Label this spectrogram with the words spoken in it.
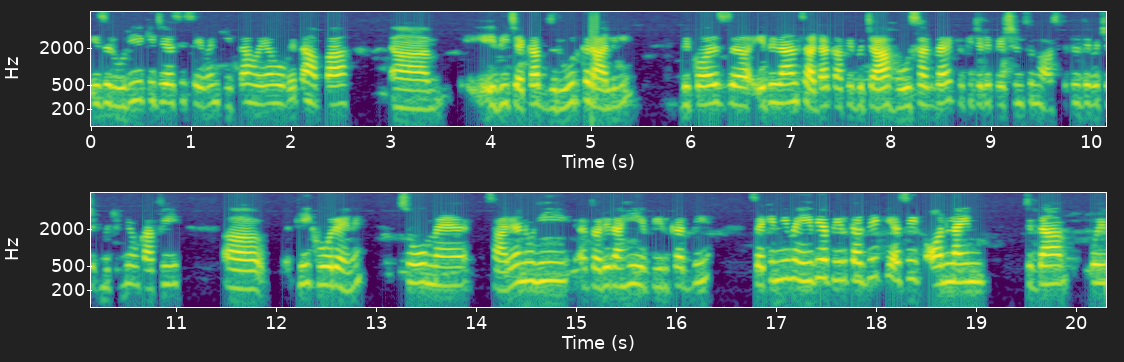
ਇਹ ਜ਼ਰੂਰੀ ਹੈ ਕਿ ਜੇ ਅਸੀਂ ਸੇਵਨ ਕੀਤਾ ਹੋਇਆ ਹੋਵੇ ਤਾਂ ਆਪਾਂ ਇਹਦੀ ਚੈੱਕਅਪ ਜ਼ਰੂਰ ਕਰਾ ਲਈਏ ਬਿਕੋਜ਼ ਇਹਦੇ ਨਾਲ ਸਾਡਾ ਕਾਫੀ ਬਚਾਅ ਹੋ ਸਕਦਾ ਹੈ, ਕਿਉਂਕਿ ਜਿਹੜੇ ਪੇਸ਼ੈਂਟਸ ਨੂੰ ਹਸਪੀਟਲ ਦੇ ਵਿੱਚ ਐਡਮਿਟ ਨੇ ਉਹ ਕਾਫੀ ਠੀਕ ਹੋ ਰਹੇ ਨੇ ਸੋ ਮੈਂ ਸਾਰਿਆਂ ਨੂੰ ਹੀ ਤੁਹਾਡੇ ਰਾਹੀਂ ਅਪੀਲ ਕਰਦੀ ਹਾਂ। ਸੈਕੰਡਲੀ ਮੈਂ ਇਹ ਵੀ ਅਪੀਲ ਕਰਦੀ ਹਾਂ ਕਿ ਅਸੀਂ ਆਨਲਾਈਨ ਜਿੱਦਾਂ ਕੋਈ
